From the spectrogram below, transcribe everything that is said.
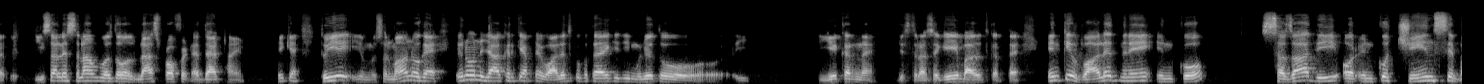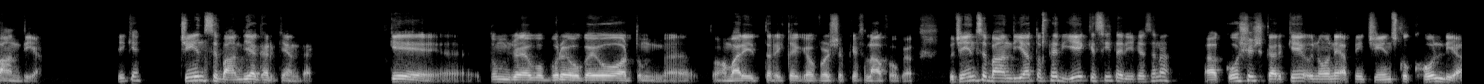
عیسیٰ علیہ السلام was the last prophet at that time ٹھیک ہے؟ تو یہ مسلمان ہو گئے۔ انہوں نے جا کر کے اپنے والد کو بتایا کہ جی مجھے تو یہ کرنا ہے، جس طرح سے یہ عبادت کرتا ہے۔ ان کے والد نے ان کو سزا دی اور ان کو چین سے باندھ دیا، ٹھیک ہے؟ چین سے باندھ دیا گھر کے اندر۔ کہ تم جو ہے وہ برے ہو گئے ہو اور تم تو ہماری طریقے کے ورشپ کے خلاف ہو گئے ہو۔ تو چین سے باندھ دیا تو پھر یہ کسی طریقے سے نا کوشش کر کے انہوں نے اپنی چینز کو کھول لیا،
